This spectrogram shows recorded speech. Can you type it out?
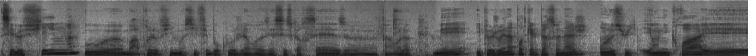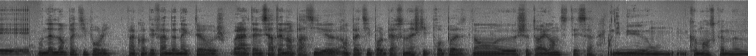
C'est le film où, euh, bon après le film aussi fait beaucoup, je veux dire, c'est Scorsese, euh, enfin voilà. Mais il peut jouer n'importe quel personnage, on le suit et on y croit et on a de l'empathie pour lui. Enfin, quand t'es fan d'un acteur, euh, je- voilà, t'as une certaine empathie, euh, empathie pour le personnage qu'il te propose. Dans euh, Shutter Island, c'était ça. Au début, on commence comme euh,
